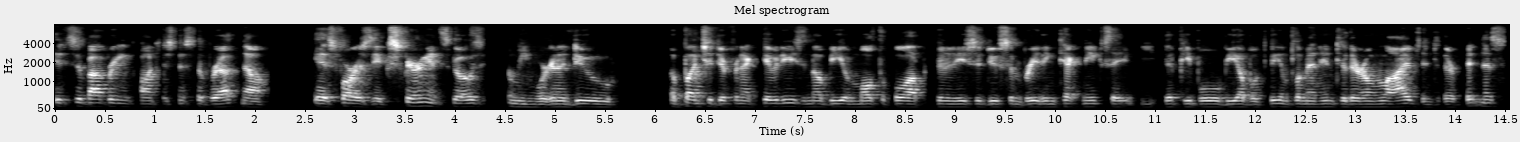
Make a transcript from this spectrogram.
It's about bringing consciousness to breath. Now, as far as the experience goes, I mean, we're going to do a bunch of different activities, and there'll be multiple opportunities to do some breathing techniques that, that people will be able to implement into their own lives, into their fitness.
